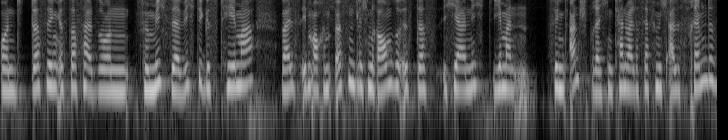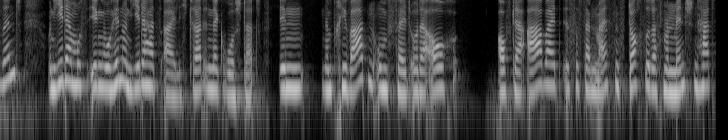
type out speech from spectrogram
Und deswegen ist das halt so ein für mich sehr wichtiges Thema, weil es eben auch im öffentlichen Raum so ist, dass ich ja nicht jemanden zwingend ansprechen kann, weil das ja für mich alles Fremde sind und jeder muss irgendwo hin und jeder hat es eilig, gerade in der Großstadt. In einem privaten Umfeld oder auch auf der Arbeit ist es dann meistens doch so, dass man Menschen hat,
